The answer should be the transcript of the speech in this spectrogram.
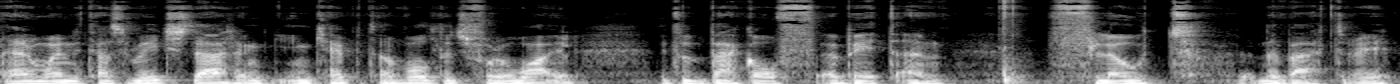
And when it has reached that and, and kept a voltage for a while, it will back off a bit and float the battery.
